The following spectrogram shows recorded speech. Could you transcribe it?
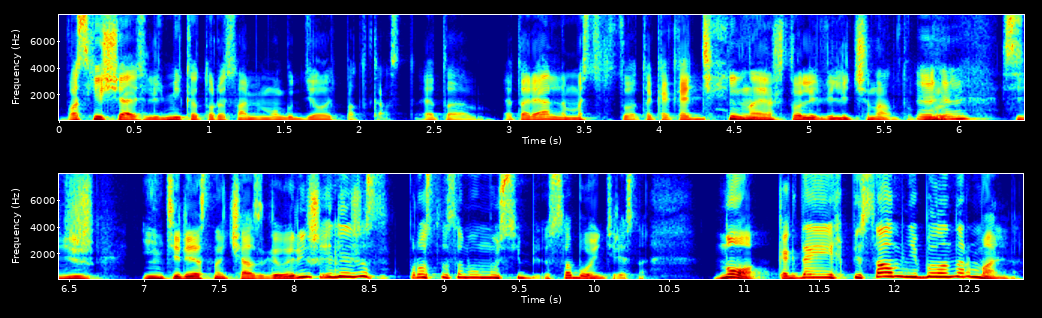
Восхищаюсь людьми, которые сами могут делать подкаст. Это, это реально мастерство. Это как отдельная, что ли, величина. Тут Мгм. сидишь, интересно час говоришь, или же просто самому себе, собой интересно. Но, когда я их писал, мне было нормально.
